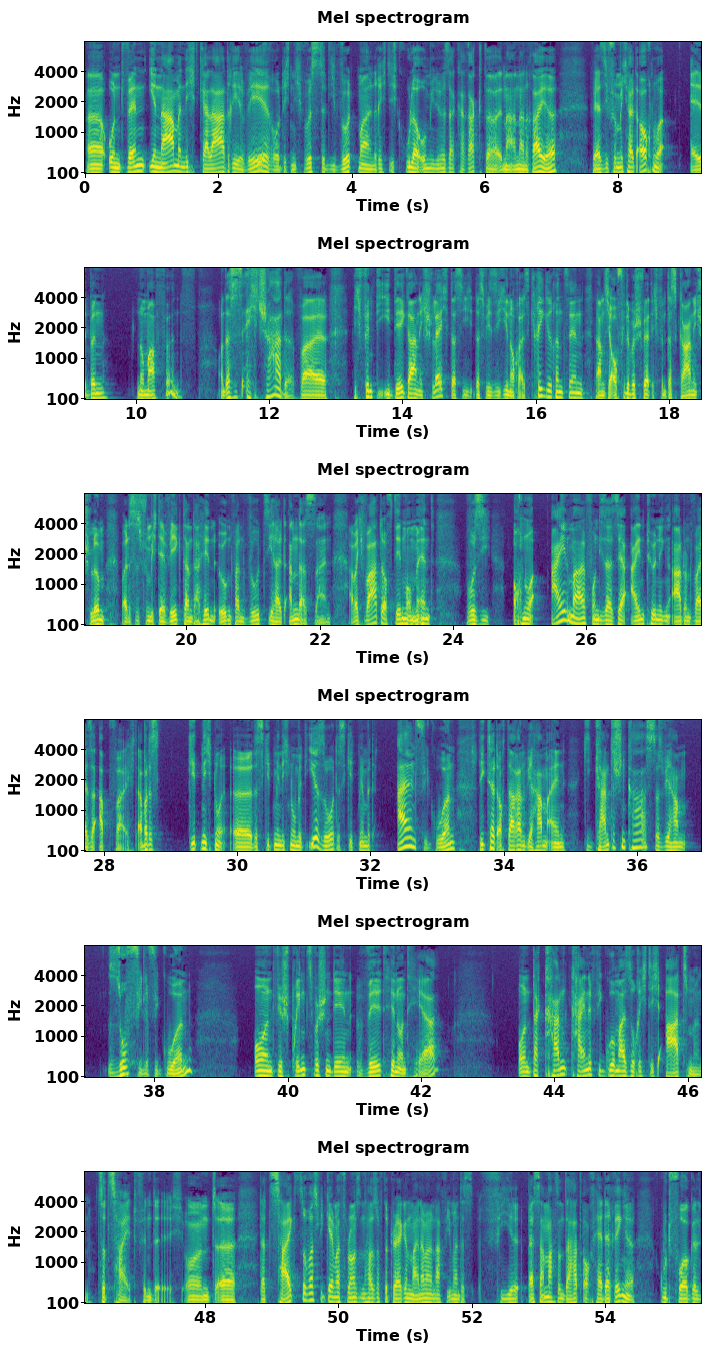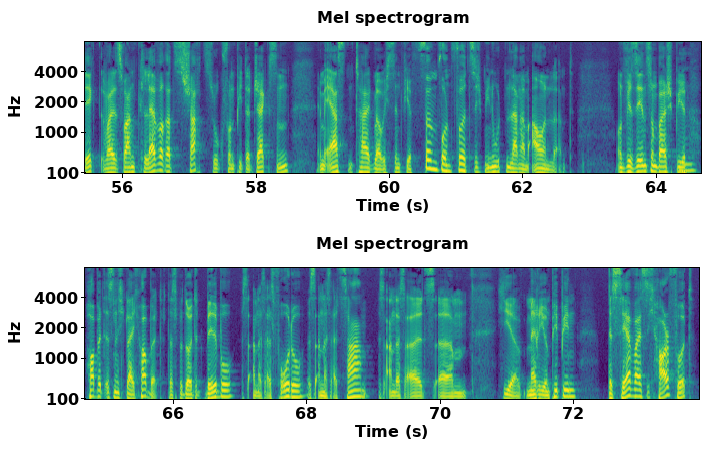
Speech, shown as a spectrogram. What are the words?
Äh, Und wenn ihr Name nicht Galadriel wäre und ich nicht wüsste, die wird mal ein richtig cooler, ominöser Charakter in einer anderen Reihe, wäre sie für mich halt auch nur Elben Nummer 5. Und das ist echt schade, weil ich finde die Idee gar nicht schlecht, dass sie, dass wir sie hier noch als Kriegerin sehen. Da haben sich auch viele beschwert. Ich finde das gar nicht schlimm, weil das ist für mich der Weg dann dahin. Irgendwann wird sie halt anders sein. Aber ich warte auf den Moment, wo sie auch nur einmal von dieser sehr eintönigen Art und Weise abweicht. Aber das geht nicht nur, äh, das geht mir nicht nur mit ihr so, das geht mir mit allen Figuren liegt halt auch daran, wir haben einen gigantischen Cast, also wir haben so viele Figuren und wir springen zwischen den wild hin und her. Und da kann keine Figur mal so richtig atmen, zur Zeit, finde ich. Und äh, da zeigt sowas wie Game of Thrones und House of the Dragon meiner Meinung nach, wie man das viel besser macht. Und da hat auch Herr der Ringe gut vorgelegt, weil es war ein cleverer Schachzug von Peter Jackson. Im ersten Teil, glaube ich, sind wir 45 Minuten lang im Auenland. Und wir sehen zum Beispiel, mhm. Hobbit ist nicht gleich Hobbit. Das bedeutet, Bilbo ist anders als Frodo, ist anders als Sam, ist anders als ähm, hier Mary und Pippin. Bisher weiß ich, Harfoot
